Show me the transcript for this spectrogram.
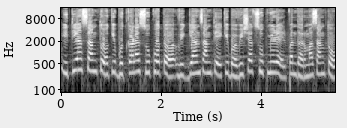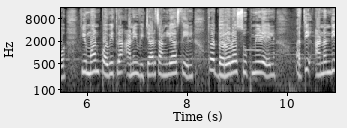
इतिहास सांगतो की भूतकाळात सुख होतं विज्ञान सांगते की भविष्यात सुख मिळेल पण धर्म सांगतो की मन पवित्र आणि विचार चांगले असतील तर दररोज सुख मिळेल. अति आनंदी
